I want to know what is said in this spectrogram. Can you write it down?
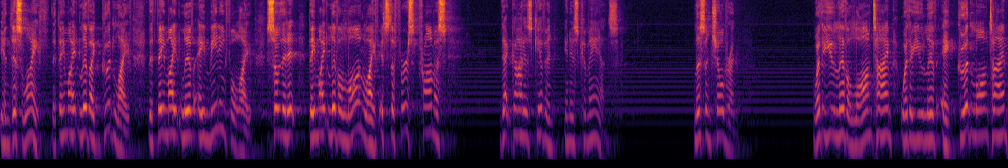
in this life, that they might live a good life, that they might live a meaningful life, so that it, they might live a long life. It's the first promise that God has given in His commands. Listen, children, whether you live a long time, whether you live a good long time,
